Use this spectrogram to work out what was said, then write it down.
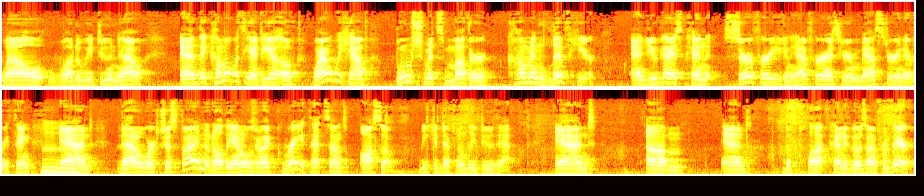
well, what do we do now? And they come up with the idea of why don't we have Boomschmidt's mother come and live here? And you guys can serve her, you can have her as your master and everything, hmm. and that'll work just fine. And all the animals are like, great, that sounds awesome. We could definitely do that. And um, and the plot kind of goes on from there.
